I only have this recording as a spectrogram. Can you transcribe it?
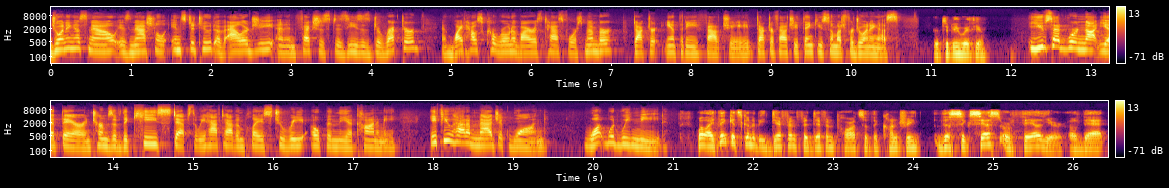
Joining us now is National Institute of Allergy and Infectious Diseases Director and White House Coronavirus Task Force member, Dr. Anthony Fauci. Dr. Fauci, thank you so much for joining us. Good to be with you. You've said we're not yet there in terms of the key steps that we have to have in place to reopen the economy. If you had a magic wand, what would we need? Well, I think it's going to be different for different parts of the country. The success or failure of that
